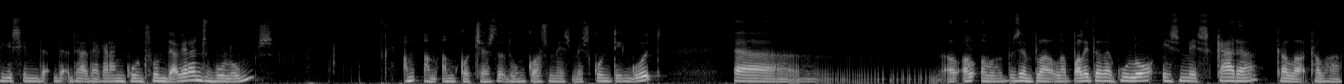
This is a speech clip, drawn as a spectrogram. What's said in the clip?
diguéssim, de, de, de gran consum, de grans volums, amb, amb, amb cotxes d'un cost més, més contingut. Eh, el, el, el, per exemple, la paleta de color és més cara que, la, que, la,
